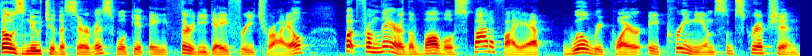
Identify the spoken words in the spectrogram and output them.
Those new to the service will get a 30 day free trial, but from there, the Volvo Spotify app will require a premium subscription.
